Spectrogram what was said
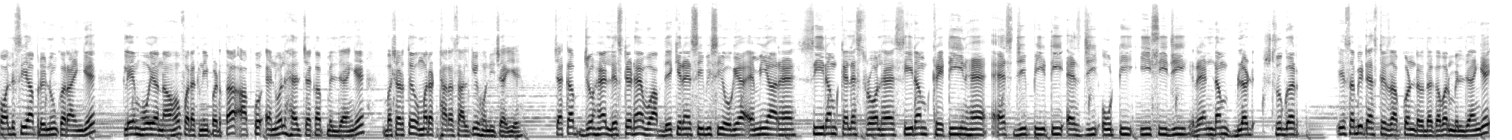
पॉलिसी आप रिन्यू कराएँगे क्लेम हो या ना हो, फ़र्क नहीं पड़ता। आपको एनुअल हेल्थ चेकअप मिल जाएँगे। बशर्ते उम्र 18 साल की होनी चाहिए। चेकअप जो है लिस्टेड हैं, वो आप देख ही रहे हैं सीबीसी हो गया एम e है, सीरम कोलेस्ट्रॉल है, सीरम क्रेटीन है S G P T S G O T E C G random blood sugar ये सभी टेस्टेज आपको अंडर द कवर मिल जाएँगे।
